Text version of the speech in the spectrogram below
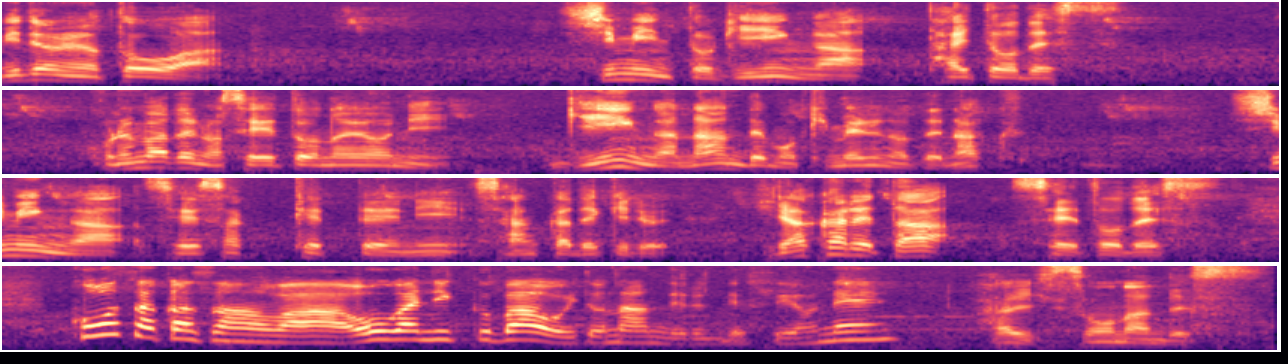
緑の党は市民と議員が対等です。これまでの政党のように議員が何でも決めるのでなく市民が政策決定に参加できる開かれた政党です。高坂さんはオーガニックバーを営んでるんですよね。はいそうなんです。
